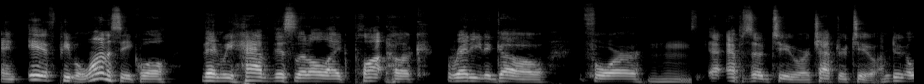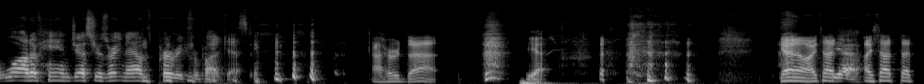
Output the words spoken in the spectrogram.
and if people want a sequel, then we have this little like plot hook ready to go for hmm e- episode two or chapter two. I'm doing a lot of hand gestures right now. It's perfect for podcasting. I heard that. Yeah. Yeah, no, I thought Yeah. I thought that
